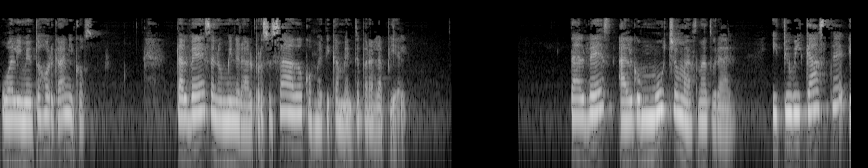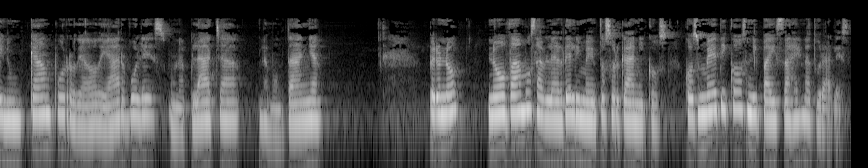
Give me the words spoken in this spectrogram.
o alimentos orgánicos, tal vez en un mineral procesado cosméticamente para la piel. Tal vez algo mucho más natural y te ubicaste en un campo rodeado de árboles, una playa, la montaña. Pero no, no vamos a hablar de alimentos orgánicos, cosméticos ni paisajes naturales,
